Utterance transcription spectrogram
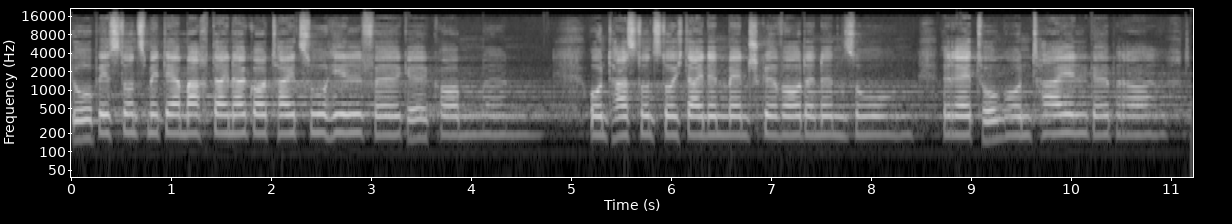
Du bist uns mit der Macht deiner Gottheit zu Hilfe gekommen und hast uns durch deinen menschgewordenen Sohn Rettung und Heil gebracht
